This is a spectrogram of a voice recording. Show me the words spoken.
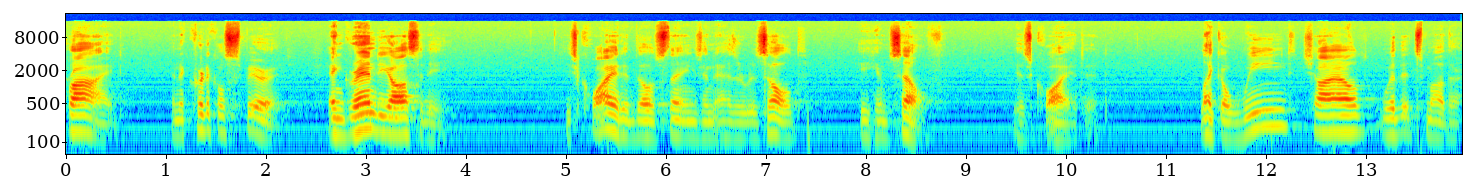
pride and a critical spirit and grandiosity. He's quieted those things, and as a result, he himself is quieted like a weaned child with its mother.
